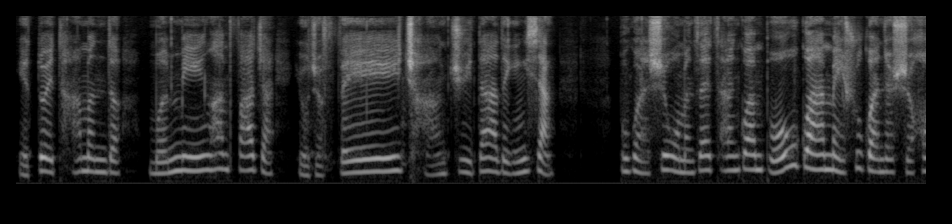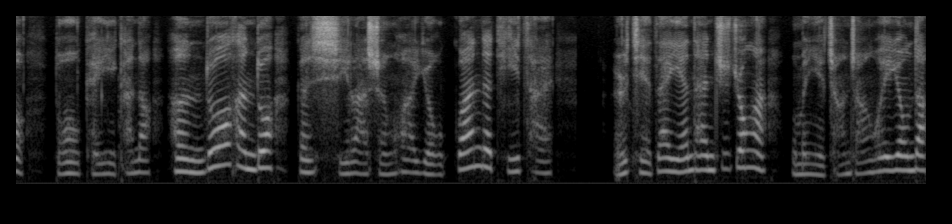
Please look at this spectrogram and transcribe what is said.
也对他们的文明和发展有着非常巨大的影响。不管是我们在参观博物馆、美术馆的时候，都可以看到很多很多跟希腊神话有关的题材。而且在言谈之中啊，我们也常常会用到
